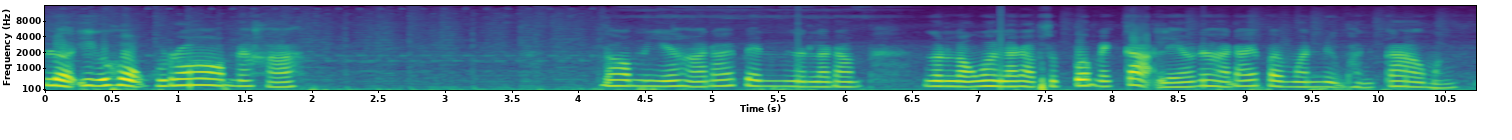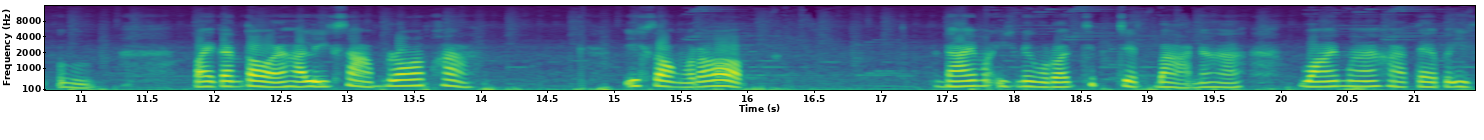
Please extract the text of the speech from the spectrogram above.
เหลืออีก 6 รอบนะคะ รอบนี้นะคะได้เป็นเงินระดับเงินรางวัลระดับซูเปอร์เมกะแล้วนะคะ ได้ประมาณ1,009มั้งเออไปกันต่อนะคะลืออีก3รอบค่ะ อีก2รอบ ได้มาอีก 117 บาทนะคะวายมาค่ะ แต่ไปอีก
